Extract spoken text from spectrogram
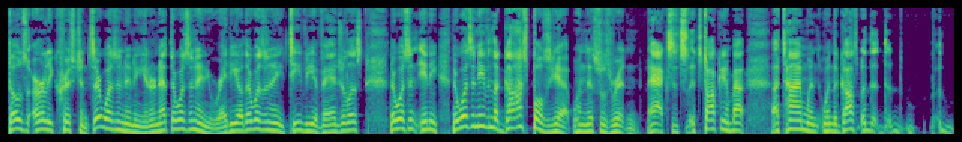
Those early Christians, there wasn't any internet, there wasn't any radio, there wasn't any TV evangelist, there wasn't any, there wasn't even the Gospels yet when this was written. Acts, it's it's talking about a time when when the gospel. The, the,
